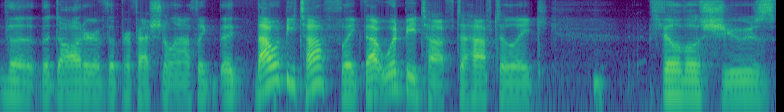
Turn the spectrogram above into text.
the the daughter of the professional athlete, like, that would be tough. Like that would be tough to have to like fill those shoes.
